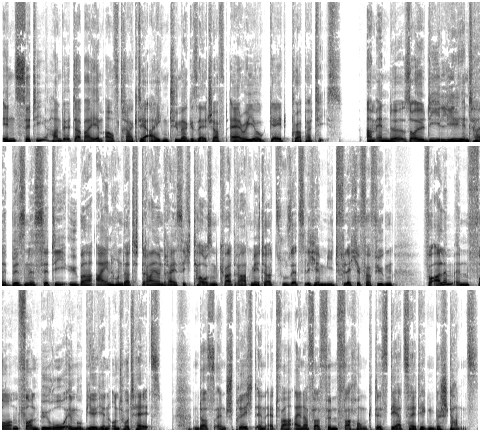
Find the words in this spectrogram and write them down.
In City handelt dabei im Auftrag der Eigentümergesellschaft Aereo Gate Properties. Am Ende soll die Lilienthal Business City über 133.000 Quadratmeter zusätzliche Mietfläche verfügen, vor allem in Form von Büroimmobilien und Hotels. Das entspricht in etwa einer Verfünffachung des derzeitigen Bestands.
